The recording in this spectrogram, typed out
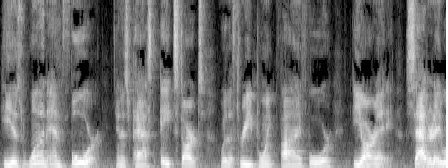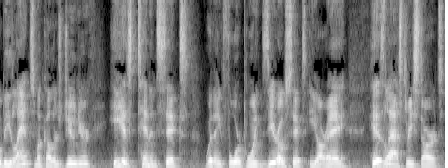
He is 1 and 4 in his past 8 starts with a 3.54 ERA. Saturday will be Lance McCullers Jr. He is 10 and 6 with a 4.06 ERA. His last 3 starts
